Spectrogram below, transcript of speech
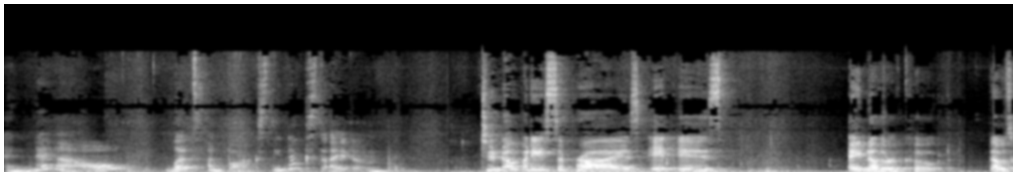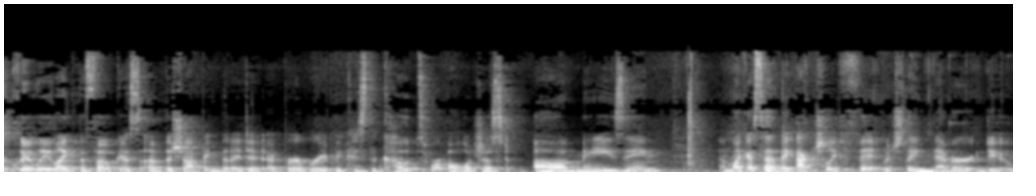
And now let's unbox the next item. To nobody's surprise, it is another coat. That was clearly like the focus of the shopping that I did at Burberry because the coats were all just amazing. And like I said, they actually fit, which they never do.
